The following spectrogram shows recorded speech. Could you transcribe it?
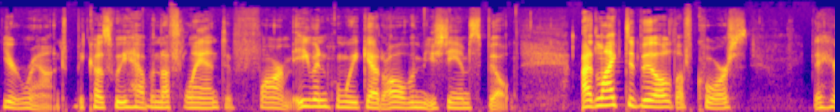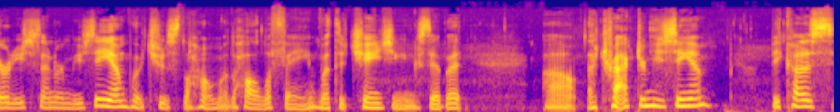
year-round because we have enough land to farm, even when we get all the museums built. I'd like to build, of course, the Heritage Center Museum, which is the home of the Hall of Fame, with the changing exhibit, uh, a tractor museum, because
